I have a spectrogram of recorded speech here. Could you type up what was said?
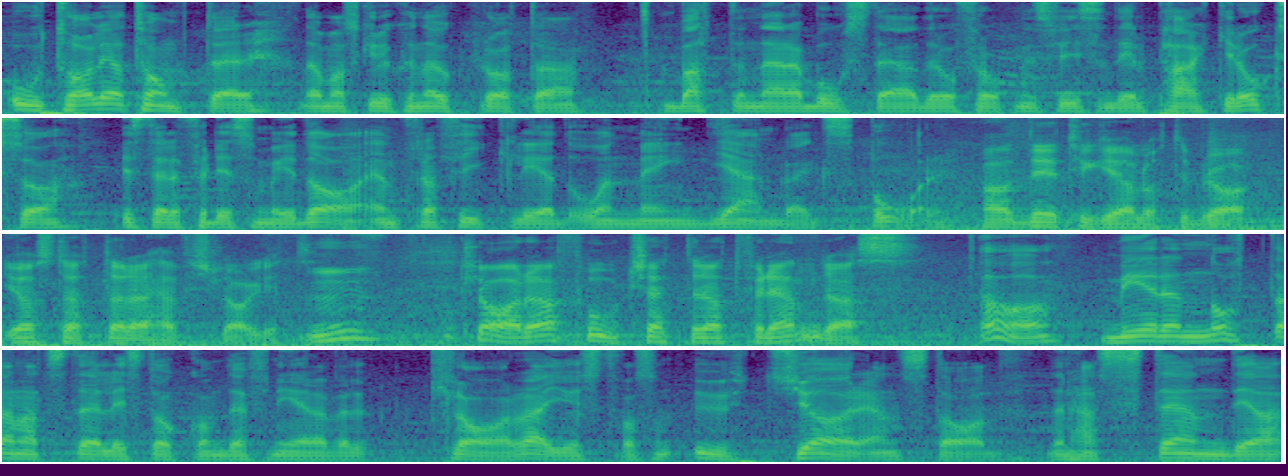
otaliga tomter där man skulle kunna upplåta vattennära bostäder och förhoppningsvis en del parker också istället för det som är idag, en trafikled och en mängd järnvägsspår. Ja, det tycker jag låter bra. Jag stöttar det här förslaget. Mm. Klara fortsätter att förändras. Ja, mer än något annat ställe i Stockholm definierar väl Klara just vad som utgör en stad. Den här ständiga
